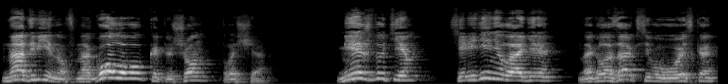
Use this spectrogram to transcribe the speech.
надвинув на голову капюшон плаща. Между тем, в середине лагеря, на глазах всего войска,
